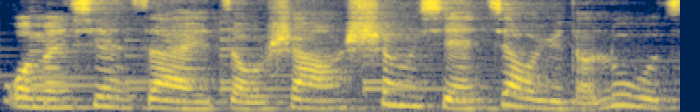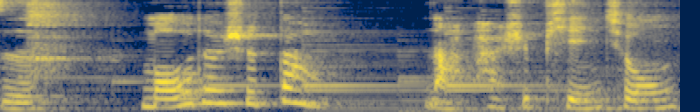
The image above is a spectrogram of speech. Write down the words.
我们现在走上圣贤教育的路子，谋的是道，哪怕是贫穷，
